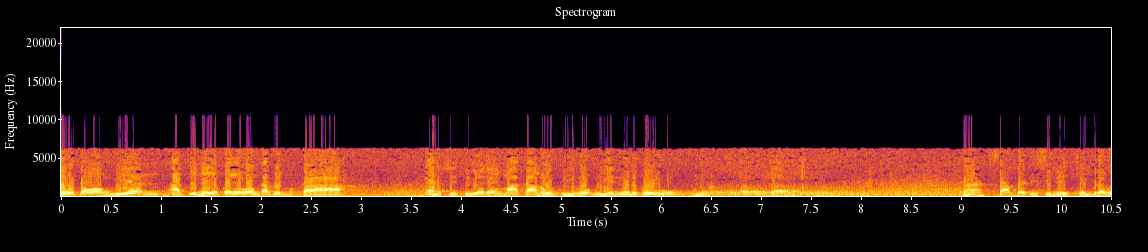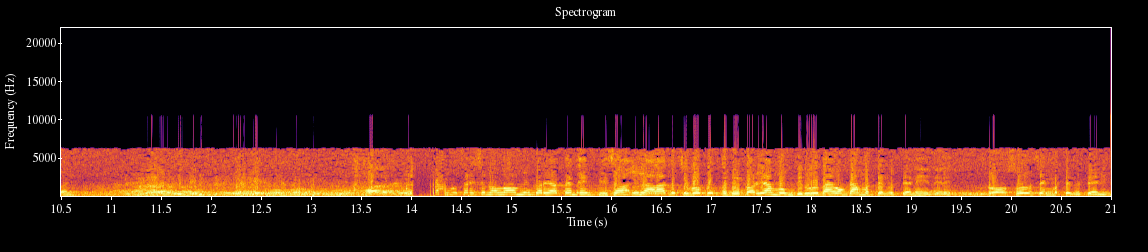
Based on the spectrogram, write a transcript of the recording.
Utawa wong biyen atine ya kaya wong kafir Mekah. Mesti diwenehi makanu bi mukminin ngono ku. Nah, sampai di sini jam berapa ya? Kamu saya sunallah min karyaten ing bisa ilala kejaba kedhe karya mung diru ta wong kang meden-medeni Rasul sing meden-medeni.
